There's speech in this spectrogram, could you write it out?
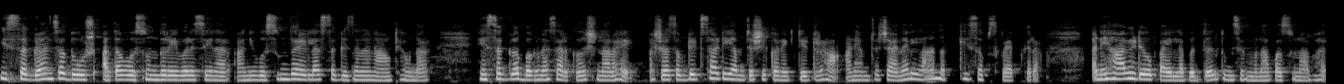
ही सगळ्यांचा दोष आता वसुंधरेवरच येणार आणि वसुंधरेला सगळेजण नाव ठेवणार. हे सगळं बघण्यासारखं असणार आहे. अशाच अपडेटसाठी आमच्याशी कनेक्टेड राहा आणि आमच्या चॅनलला नक्की सबस्क्राईब करा. आणि हा व्हिडिओ पाहिल्याबद्दल तुमचे मनापासून आभार.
